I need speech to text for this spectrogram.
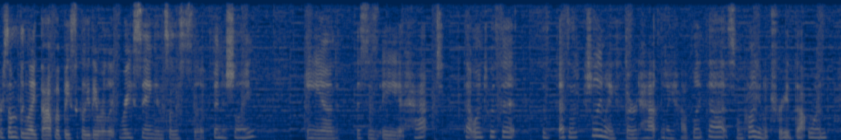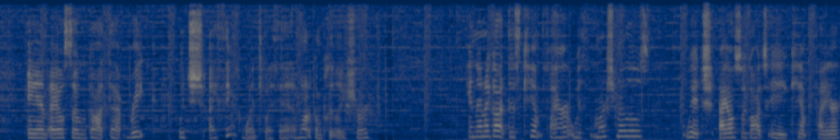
or something like that, but basically they were like racing, and so this is the finish line. And this is a hat that went with it. That's actually my third hat that I have like that, so I'm probably gonna trade that one. And I also got that rake, which I think went with it. I'm not completely sure. And then I got this campfire with marshmallows, which I also got a campfire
